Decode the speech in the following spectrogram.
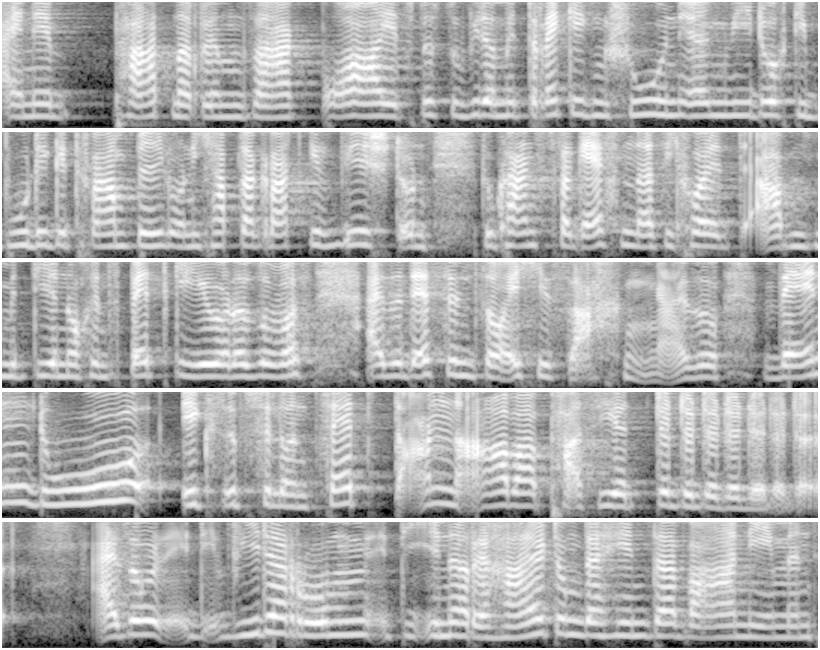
eine Partnerin sagt, boah, jetzt bist du wieder mit dreckigen Schuhen irgendwie durch die Bude getrampelt und ich habe da gerade gewischt und du kannst vergessen, dass ich heute Abend mit dir noch ins Bett gehe oder sowas. Also das sind solche Sachen. Also wenn du XYZ, dann aber passiert. Also wiederum die innere Haltung dahinter wahrnehmen.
